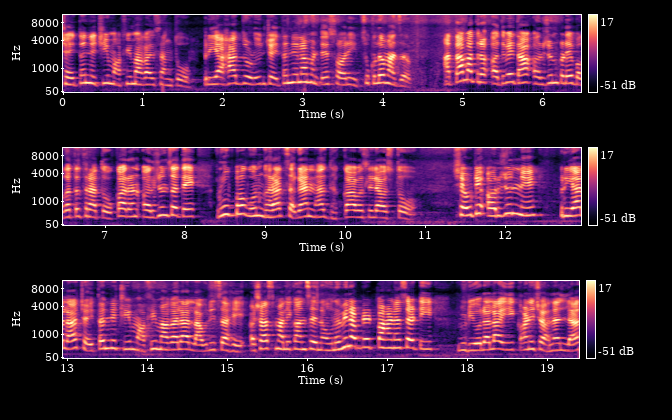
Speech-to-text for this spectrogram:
चैतन्याची माफी मागायला सांगतो. प्रिया हात जोडून चैतन्याला म्हणते सॉरी चुकलं माझं. आता मात्र अद्वैता अर्जुनकडे बघतच राहतो कारण अर्जुनचं ते रूप बघून घरात सगळ्यांनाच धक्का बसलेला असतो. शेवटी अर्जुनने प्रियाला चैतन्याची माफी मागायला लावलीच आहे. अशाच मालिकांचे नवनवीन अपडेट पाहण्यासाठी व्हिडिओला लाईक आणि चॅनलला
